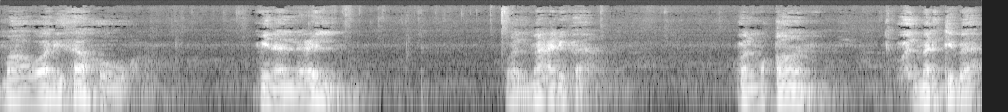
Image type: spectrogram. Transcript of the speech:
ما ورثه من العلم والمعرفة والمقام والمرتبة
